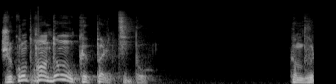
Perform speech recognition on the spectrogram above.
Je comprends donc que Paul Thibault, comme vous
